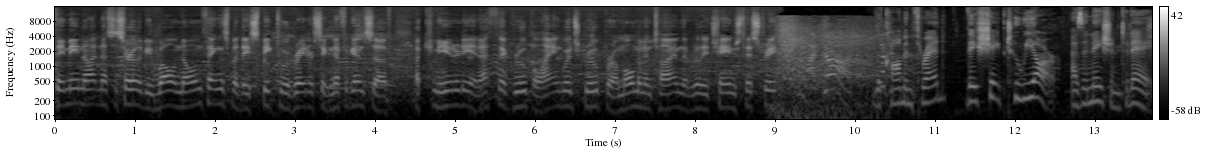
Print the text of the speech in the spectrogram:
They may not necessarily be well known things, but they speak to a greater significance of a community, an ethnic group, a language group, or a moment in time that really changed history. The common thread they shaped who we are as a nation today.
